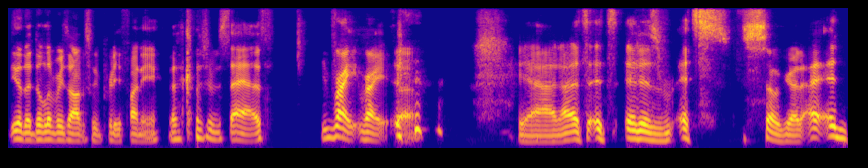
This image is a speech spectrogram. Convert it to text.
you know, the delivery is obviously pretty funny. That comes from Saz. right. Right. So. yeah. No, it's it's it is it's so good. I, and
